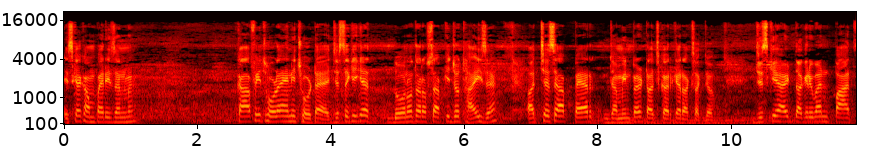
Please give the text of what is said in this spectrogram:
इसके कंपैरिजन में काफ़ी थोड़ा यानी छोटा है, जिससे कि क्या दोनों तरफ़ से आपकी जो थाइज़ है, अच्छे से आप पैर ज़मीन पर टच करके रख सकते हो। जिसकी हाइट तकरीबन पाँच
